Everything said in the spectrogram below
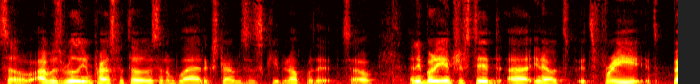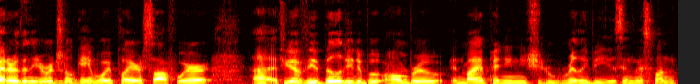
So I was really impressed with those, and I'm glad Extrems is keeping up with it. So anybody interested, uh, you know, it's it's free. It's better than the original Game Boy Player software. Uh, if you have the ability to boot Homebrew, in my opinion, you should really be using this one.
